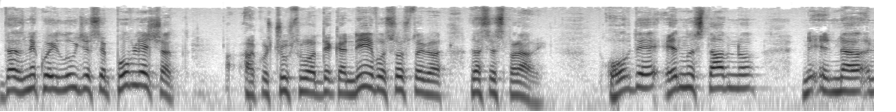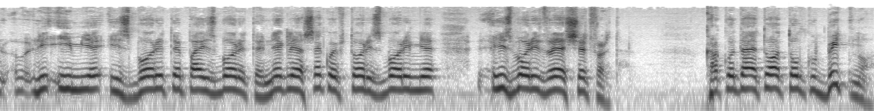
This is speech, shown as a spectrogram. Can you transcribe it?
да некои луѓе се повлечат ако чувствуваат дека не е во состојба да се справи. Овде едноставно на, им е изборите па изборите. Не гледа секој втори избор им е избори 24 Како да е тоа толку битно?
